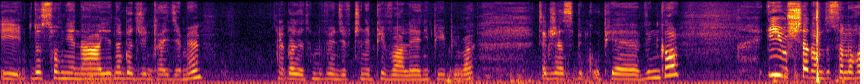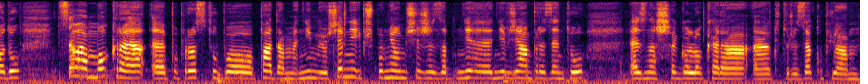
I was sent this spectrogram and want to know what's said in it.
i dosłownie na jednego drinka idziemy. Jak one to mówią dziewczyny, piwo, ale ja nie piję piwa. Także ja sobie kupię winko. I już siadam do samochodu, cała mokra e, po prostu, bo padam niemiłosiernie i przypomniało mi się, że za, nie, nie wzięłam prezentu e, z naszego lokera, e, który zakupiłam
